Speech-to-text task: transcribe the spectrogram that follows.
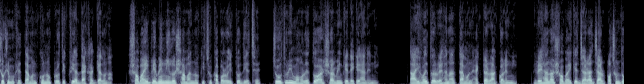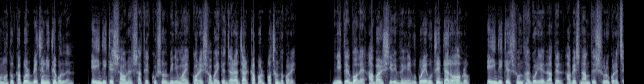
চোখে মুখে তেমন কোনো প্রতিক্রিয়া দেখা গেল না। সবাই ভেবে নিল সামান্য কিছু কাপড়ই তো দিয়েছে। চৌধুরী মহলে তো আর শারমিনকে ডেকে আনেনি। তাই হয়তো রেহানা তেমন একটা রাগ করেননি। রেহানা সবাইকে যারা যার পছন্দ মতো কাপড় বেছে নিতে বললেন, এই দিকে শাওনের সাথে কুশল বিনিময় করে সবাইকে যারা যার কাপড় পছন্দ করে। নিতে বলে আবার সিঁড়ি ভেঙে উপরে উঠে গেল অব্র এই দিকে সন্ধ্যা গড়িয়ে রাতের আবেশ নামতে শুরু করেছে।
